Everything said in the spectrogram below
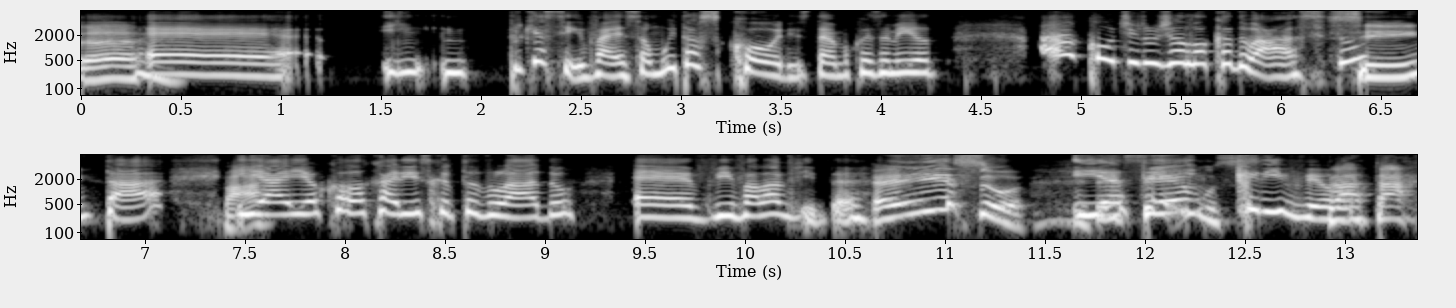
Ah. É, porque assim, vai, são muitas cores, né? Uma coisa meio. A coldiruja louca do ácido, Sim. tá? E aí eu colocaria escrito do lado: é, Viva la vida. É isso! Ia ser Temos. incrível. Ah, tá.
